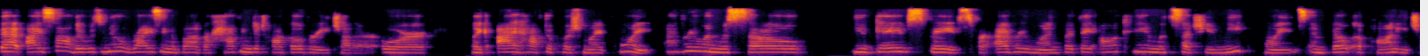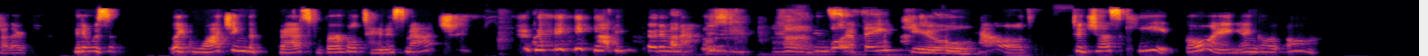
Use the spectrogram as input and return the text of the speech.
that I saw there was no rising above or having to talk over each other or like I have to push my point. Everyone was so, you gave space for everyone, but they all came with such unique points and built upon each other that it was like watching the best verbal tennis match you could imagine. well, thank you. To just keep going and go, oh,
